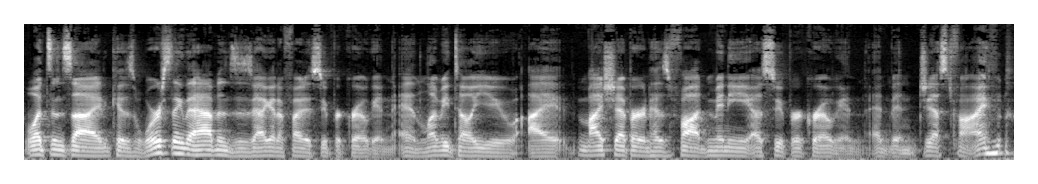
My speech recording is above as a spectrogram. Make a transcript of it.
what's inside cuz worst thing that happens is I got to fight a super Krogan and let me tell you I my Shepard has fought many a super Krogan and been just fine.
